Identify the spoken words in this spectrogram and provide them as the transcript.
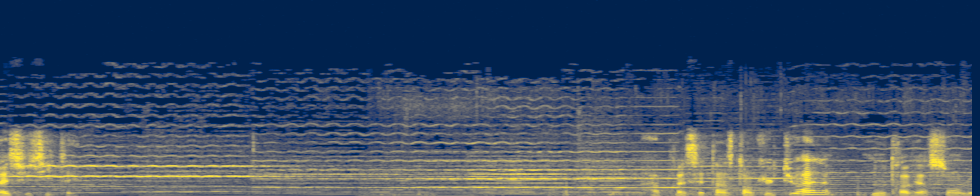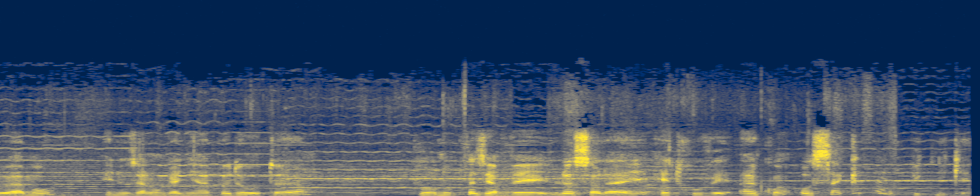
ressuscité. Après cet instant culturel, nous traversons le hameau et nous allons gagner un peu de hauteur pour nous préserver le soleil et trouver un coin au sec pour pique-niquer.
